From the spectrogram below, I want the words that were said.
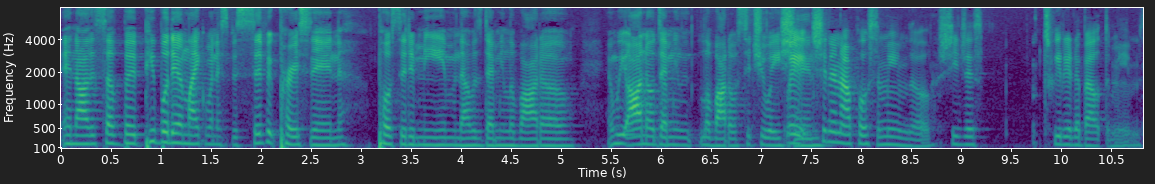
and all this stuff but people didn't like when a specific person posted a meme and that was demi lovato and we all know demi lovato's situation Wait, she did not post a meme though. She just tweeted about the memes.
